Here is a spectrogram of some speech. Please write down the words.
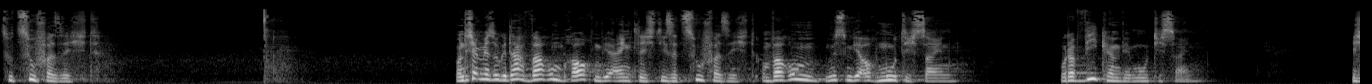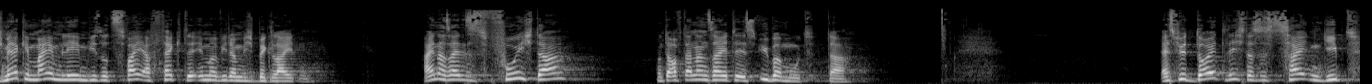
zu Zuversicht. Und ich habe mir so gedacht, warum brauchen wir eigentlich diese Zuversicht? Und warum müssen wir auch mutig sein? Oder wie können wir mutig sein? Ich merke in meinem Leben, wie so zwei Affekte immer wieder mich begleiten. Einerseits ist Furcht da und auf der anderen Seite ist Übermut da. Es wird deutlich, dass es Zeiten gibt,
